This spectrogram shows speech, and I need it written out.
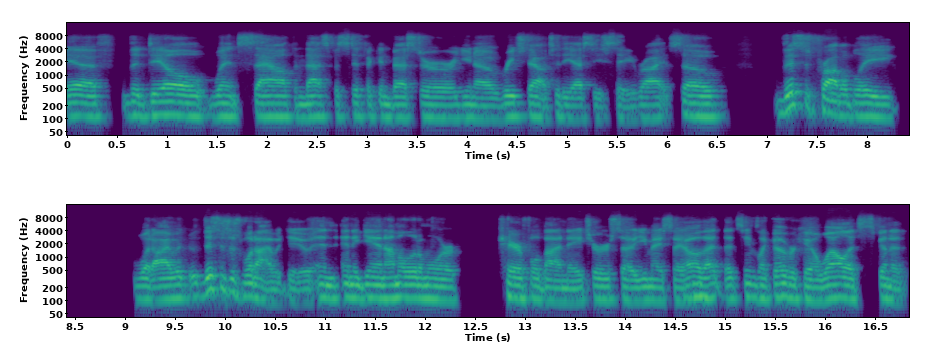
if the deal went south and that specific investor, you know, reached out to the SEC, right? So this is probably what I would this is just what I would do. And and again, I'm a little more careful by nature. So you may say, oh, mm-hmm. that that seems like overkill. Well, it's gonna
